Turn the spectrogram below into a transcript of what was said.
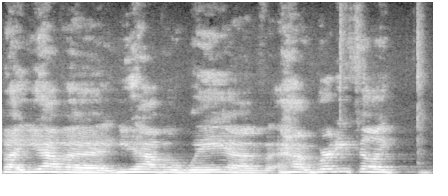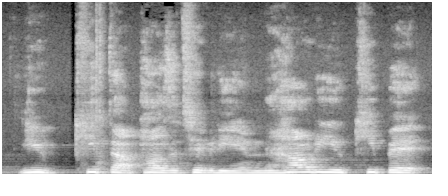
but you have a you have a way of how where do you feel like you keep that positivity and how do you keep it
